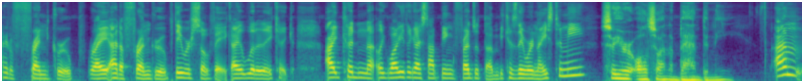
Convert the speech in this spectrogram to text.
I had a friend group, right? I had a friend group. They were so fake. I literally could I could not like why do you think I stopped being friends with them? Because they were nice to me? So you're also an abandonee. I'm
